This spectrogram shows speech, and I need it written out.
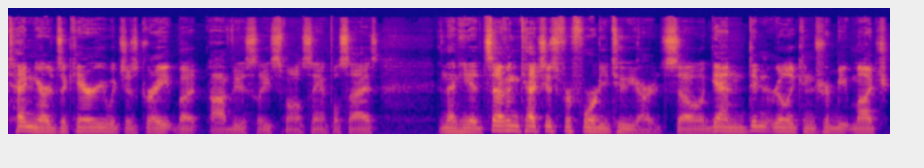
10 yards a carry, which is great, but obviously small sample size. And then he had seven catches for 42 yards. So again, didn't really contribute much.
